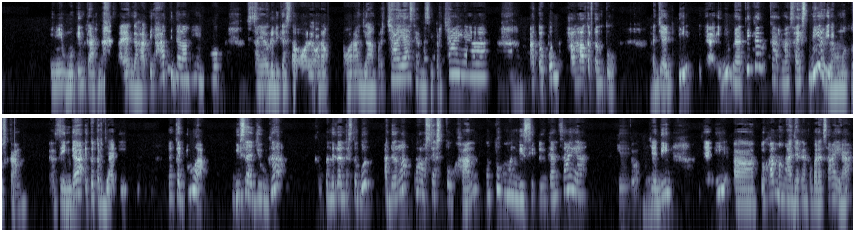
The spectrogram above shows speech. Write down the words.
Ini mungkin karena saya nggak hati-hati dalam hidup, saya udah dikasih tahu oleh orang-orang jangan percaya, saya masih percaya, ataupun hal-hal tertentu. Jadi ya ini berarti kan karena saya sendiri yang memutuskan, sehingga itu terjadi. Yang kedua, bisa juga penderitaan tersebut adalah proses Tuhan untuk mendisiplinkan saya gitu. Jadi jadi uh, Tuhan mengajarkan kepada saya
